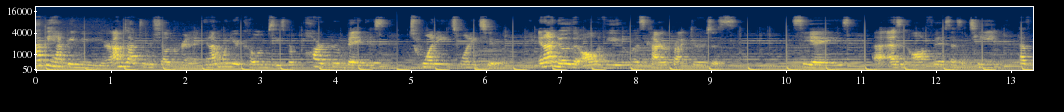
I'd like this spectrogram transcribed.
Happy, happy new year. I'm Dr. Michelle Krenek, and I'm one of your co-MCs for Parker Vegas 2022. And I know that all of you as chiropractors, as CAs, uh, as an office, as a team, have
